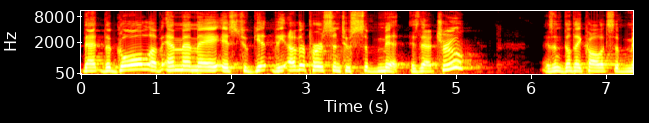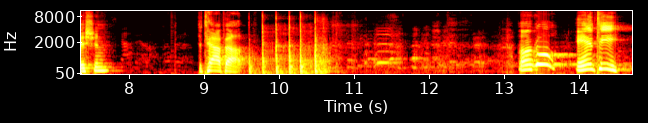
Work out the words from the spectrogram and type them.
that the goal of MMA is to get the other person to submit. Is that true? Isn't, don't they call it submission? To tap out. Uncle, Auntie.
